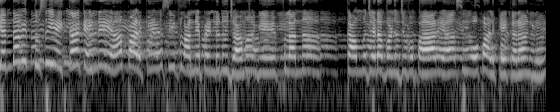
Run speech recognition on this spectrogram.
ਕਹਿੰਦਾ ਵੀ ਤੁਸੀਂ ਇਦਾਂ ਕਹਿੰਦੇ ਆ ਭੜ ਕੇ ਅਸੀਂ ਫਲਾਣੇ ਪਿੰਡ ਨੂੰ ਜਾਵਾਂਗੇ, ਫਲਾਣਾ ਕੰਮ ਜਿਹੜਾ ਵਣਜ ਵਪਾਰ ਆ, ਅਸੀਂ ਉਹ ਭੜ ਕੇ ਕਰਾਂਗੇ।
